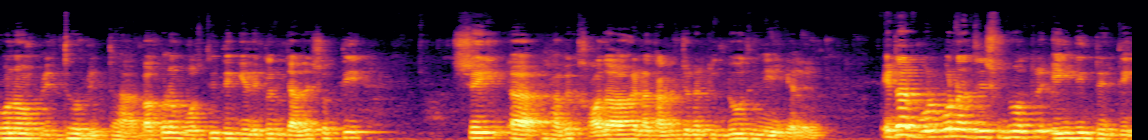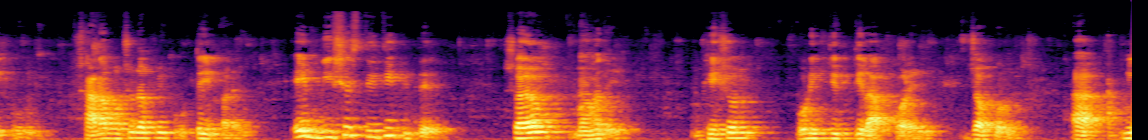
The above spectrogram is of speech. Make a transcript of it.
কোনো বৃদ্ধ, বৃদ্ধা বা কোনো বস্তিতে গিয়ে দেখলেন যাদের সত্যি সেই ভাবে খাওয়া দাওয়া হয় না, তাদের জন্য একটু দুধ নিয়ে গেলেন। এটা বলব না যে শুধুমাত্র এই দিনটাতেই করুন, সারা বছর আপনি করতেই পারেন। এই বিশেষ তিথিটিতে স্বয়ং মহাদেব ভীষণ পরিতৃপ্তি লাভ করেন যখন আপনি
